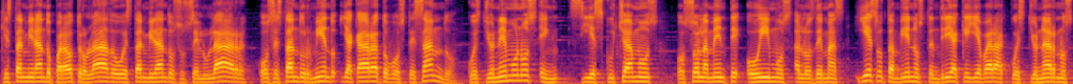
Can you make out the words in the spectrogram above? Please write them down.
que están mirando para otro lado, o están mirando su celular, o se están durmiendo y a cada rato bostezando. Cuestionémonos en si escuchamos o solamente oímos a los demás, y eso también nos tendría que llevar a cuestionarnos,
